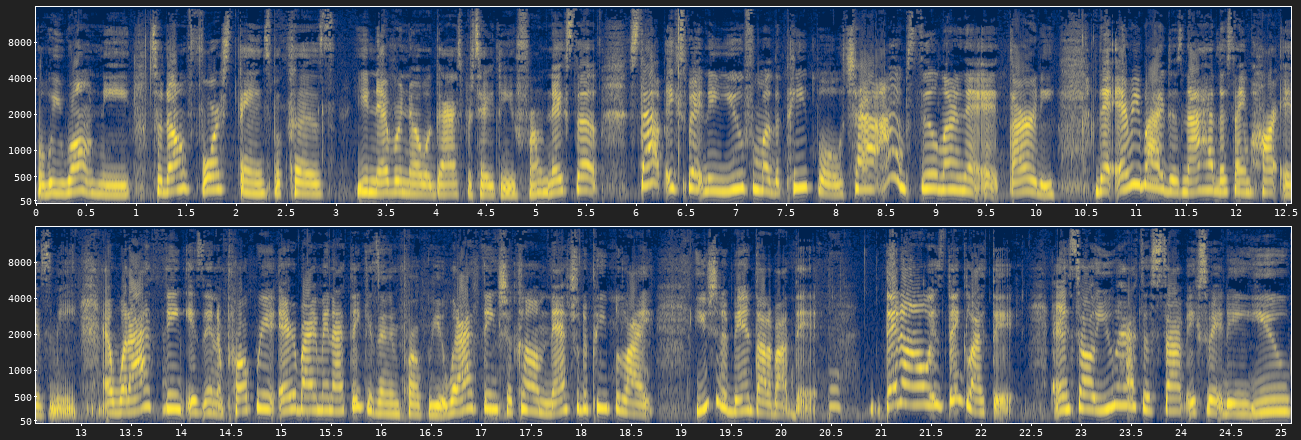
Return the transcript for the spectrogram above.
what we won't need. So don't force things because you never know what God's protecting you from. Next up, stop expecting you from other people. Child, I am still learning that at 30 that everybody does not have the same heart as me. And what I think is inappropriate, everybody may not think is inappropriate. What I think should come natural to people, like, you should have been thought about that they don't always think like that. And so you have to stop expecting you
